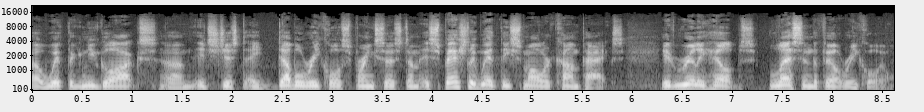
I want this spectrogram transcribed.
uh, with the new Glocks. Um, it's just a double recoil spring system, especially with the smaller compacts. It really helps lessen the felt recoil.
